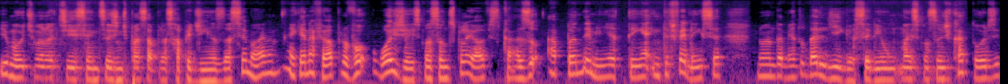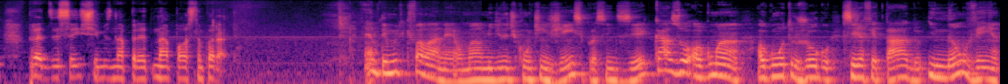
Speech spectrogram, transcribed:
E uma última notícia antes da gente passar para as rapidinhas da semana é que a NFL aprovou hoje a expansão dos playoffs caso a pandemia tenha interferência no andamento da liga. Seria uma expansão de 14 para 16 times na, pré, na pós-temporada. É, não tem muito o que falar, né? Uma medida de contingência, por assim dizer. Caso alguma, algum outro jogo seja afetado e não venha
